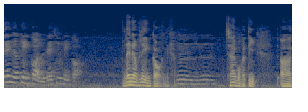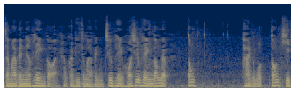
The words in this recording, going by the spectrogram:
ได้เนื้อเพลงก่อนหรือได้ชื่อเพลงก่อน ได้เนื้อเพลงก่อนครับอืมใช่ปกติอ่าจะมาเป็นเนื้อเพลงก่อนครับก่อนที่จะมาเป็นชื่อเพลง เพราะว่าชื่อเพลงต้องแบบต้องผ่านกับบทต้องคิด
